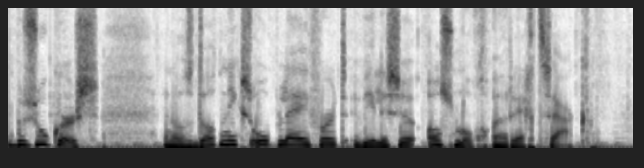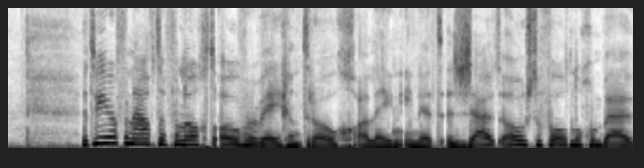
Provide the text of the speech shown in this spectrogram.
100% bezoekers. En als dat niks oplevert willen ze alsnog een rechtszaak. Het weer vanavond en vannacht overwegend droog. Alleen in het zuidoosten valt nog een bui.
